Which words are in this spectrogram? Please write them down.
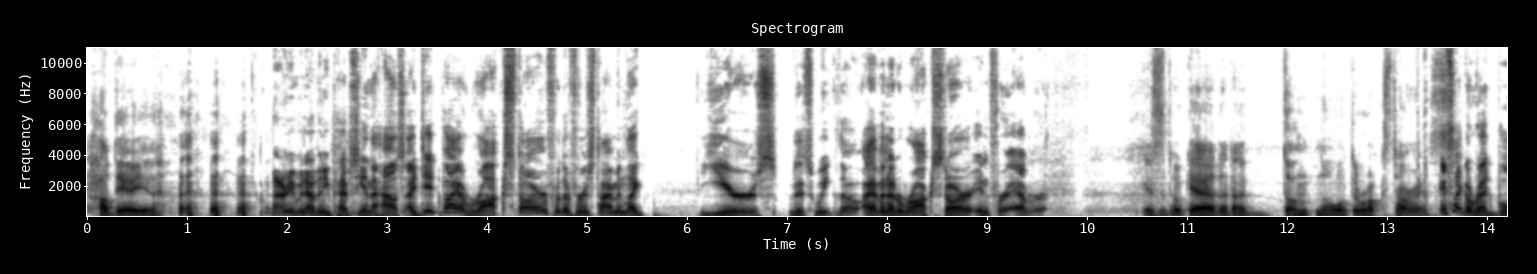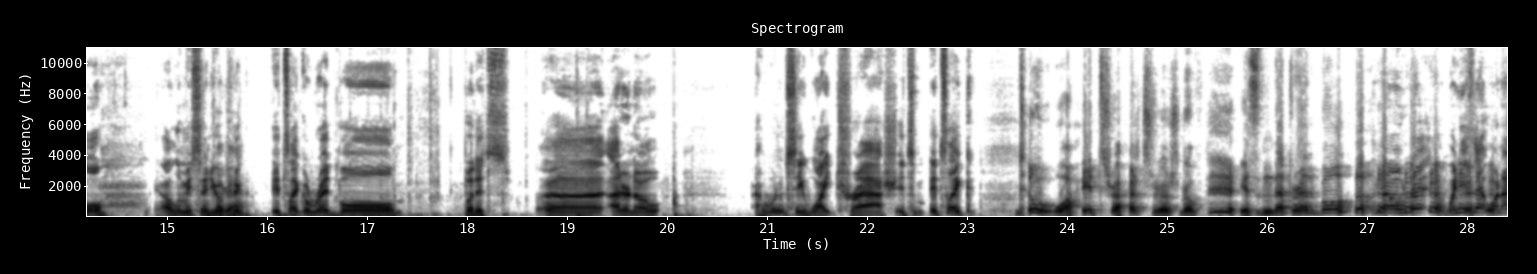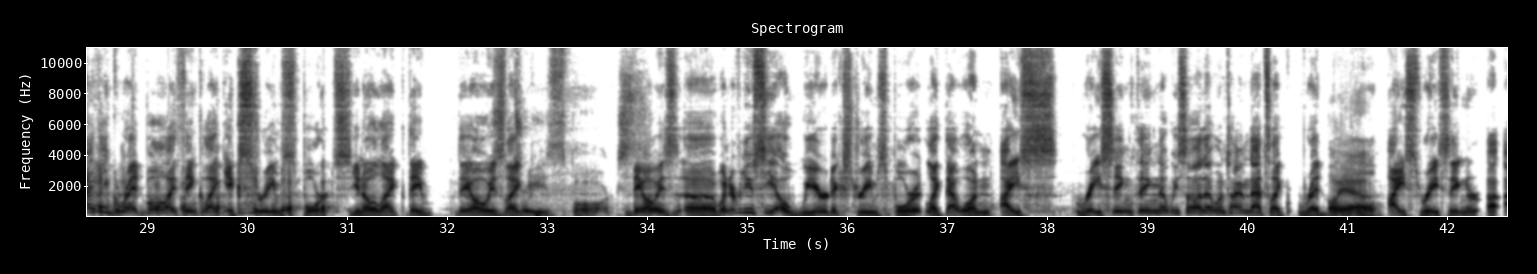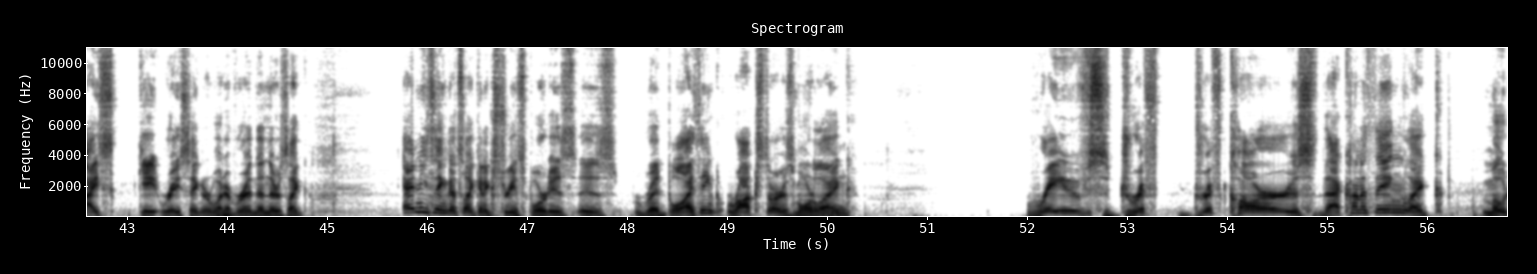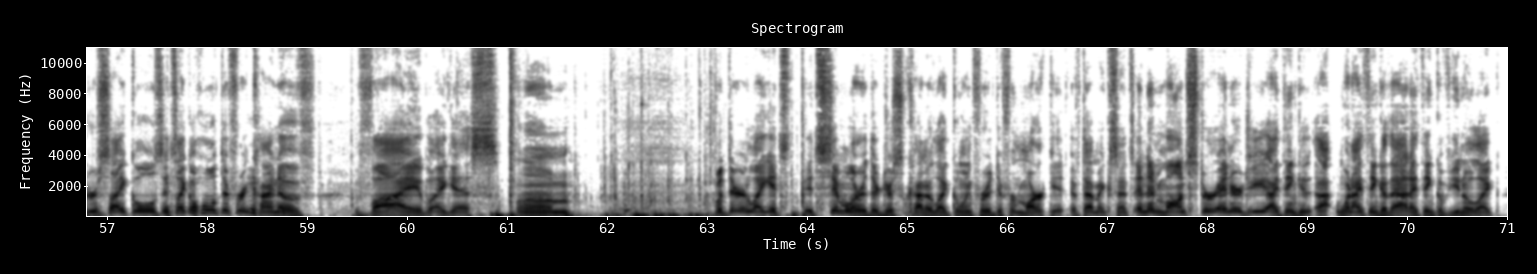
How dare you? I don't even have any Pepsi in the house. I did buy a Rockstar for the first time in like years this week, though. I haven't had a Rockstar in forever. Is it okay that I don't know what the Rockstar is? It's like a Red Bull. Uh, let me send you Okay. a pic. It's like a Red Bull, but it's uh, I don't know. I wouldn't say white trash. It's it's like the white trash version of. Isn't that Red Bull? no Red, when you when I think Red Bull, I think like extreme sports. You know, like they they always like Free sports. they always uh whenever you see a weird extreme sport like that one ice racing thing that we saw that one time that's like red bull Oh, yeah. ice racing or uh, ice skate racing or whatever. And then there's like anything that's like an extreme sport is is red bull. I think rockstar is more like raves drift drift cars that kind of thing like motorcycles. It's like a whole different kind of vibe i guess. Um but they're like it's it's similar. They're just kind of like going for a different market, if that makes sense. And then Monster Energy, I think uh, when I think of that, I think of you know like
